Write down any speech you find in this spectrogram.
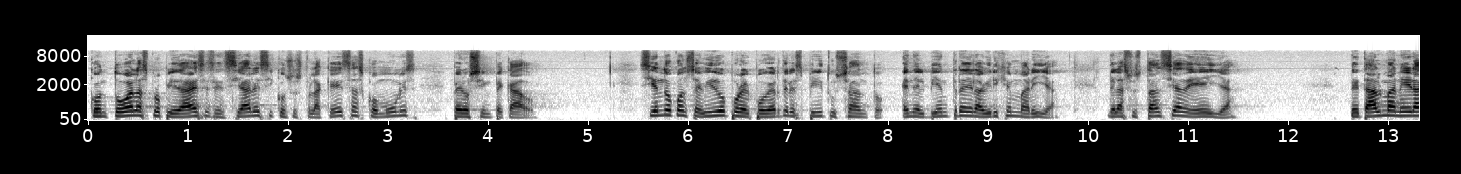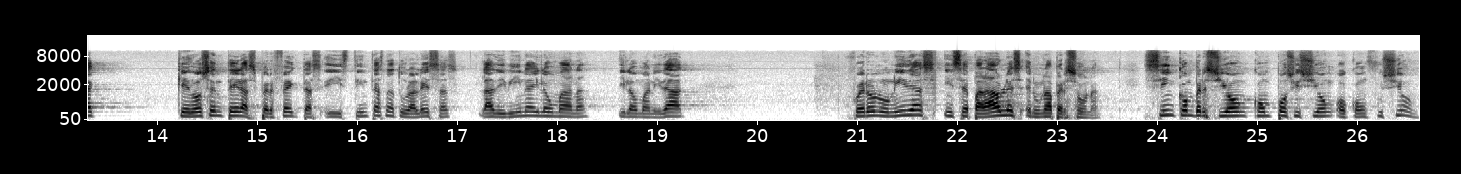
con todas las propiedades esenciales y con sus flaquezas comunes, pero sin pecado. Siendo concebido por el poder del Espíritu Santo en el vientre de la Virgen María, de la sustancia de ella, de tal manera que dos enteras, perfectas y distintas naturalezas, la divina y la humana, y la humanidad, fueron unidas inseparables en una persona, sin conversión, composición o confusión.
